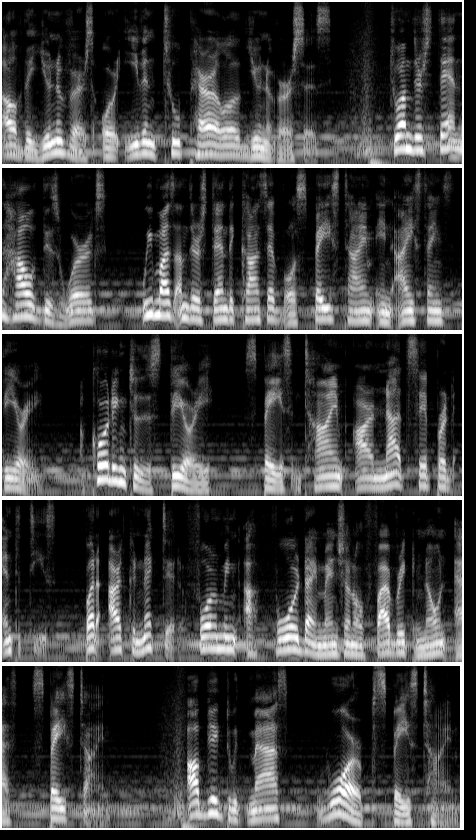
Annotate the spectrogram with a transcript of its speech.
of the universe or even two parallel universes. To understand how this works, we must understand the concept of space-time in Einstein's theory. According to this theory, space and time are not separate entities, but are connected, forming a four-dimensional fabric known as space-time. Object with mass warp space-time,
